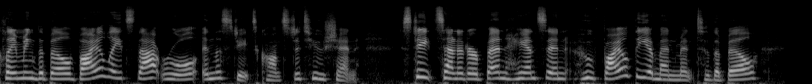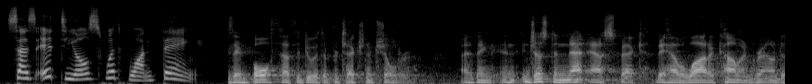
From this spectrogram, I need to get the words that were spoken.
claiming the bill violates that rule in the state's constitution. State Senator Ben Hansen, who filed the amendment to the bill, says it deals with one thing. They both have to do with the protection of children. I think and just in that aspect, they have a lot of common ground.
